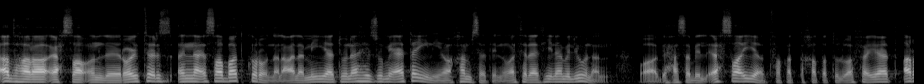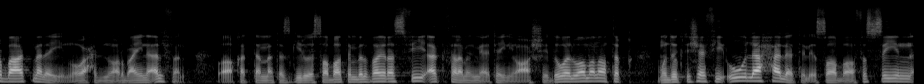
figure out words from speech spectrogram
أظهر إحصاء لرويترز أن إصابات كورونا العالمية تناهز 235 مليونا وبحسب الإحصائيات فقد تخطت الوفيات 4 ملايين و41 ألفا وقد تم تسجيل إصابات بالفيروس في أكثر من 210 دول ومناطق منذ اكتشاف أولى حالات الإصابة في الصين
